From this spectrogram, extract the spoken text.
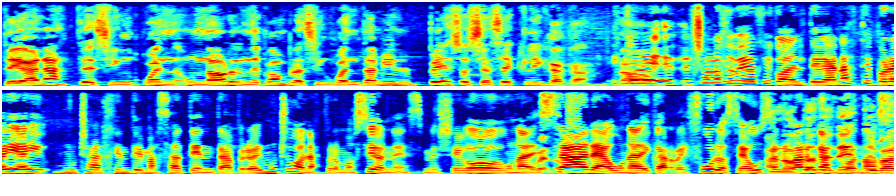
Te ganaste 50, una orden de compra 50 mil pesos y haces clic acá. No. el- yo lo que veo es que con el te ganaste por ahí hay mucha gente más atenta, pero hay mucho con las promociones. Me llegó una de Bueno. Sara, una de Carrefour, o sea, usan marcas en este, a conocidas.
